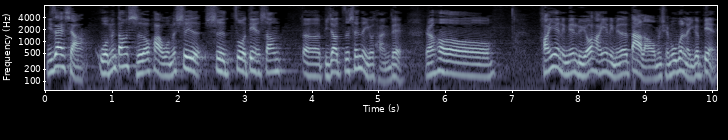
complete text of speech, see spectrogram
你在想，我们当时的话，我们是是做电商，呃，比较资深的一个团队，然后行业里面旅游行业里面的大佬，我们全部问了一个遍，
